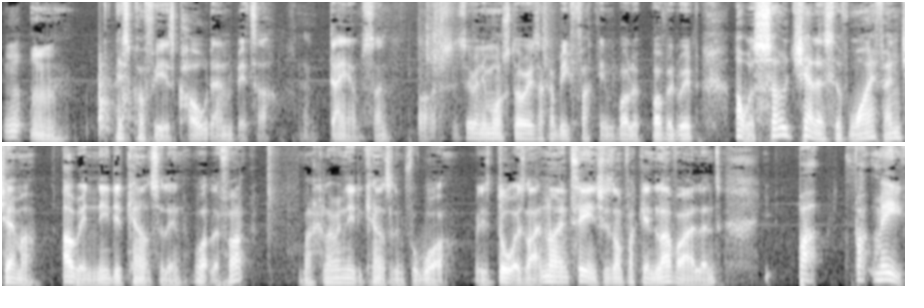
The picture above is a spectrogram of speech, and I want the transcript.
Mm-mm. This coffee is cold and bitter. Oh, damn, son. Is there any more stories I can be fucking bothered with? I was so jealous of wife and Gemma. Owen needed counselling. What the fuck? Michael Owen needed counselling for what? His daughter's like 19. She's on fucking Love Island. But fuck me.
